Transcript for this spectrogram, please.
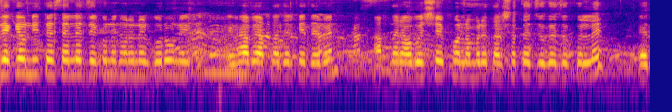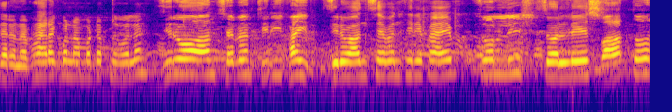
যে কেউ নিতে চাইলে যে কোনো ধরনের গরু উনি এভাবে আপনাদেরকে দেবেন। আপনারা অবশ্যই ফোন নম্বরে তার সাথে যোগাযোগ করলে এই ধরনের ভাই আরেকবার নাম্বারটা আপনি বলেন। Zero one seven three five. Zero one seven three five. চল্লিশ। চল্লিশ। বাহাত্তর।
